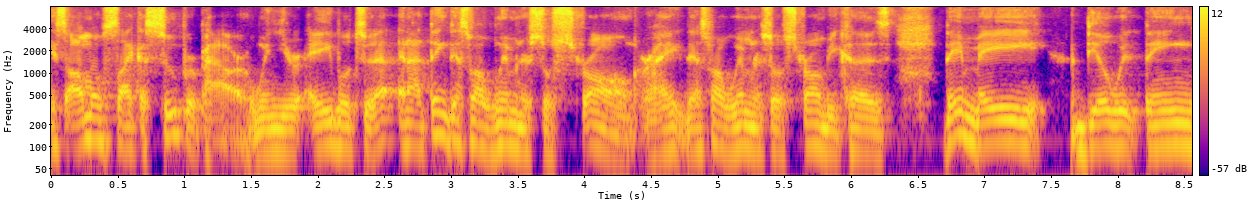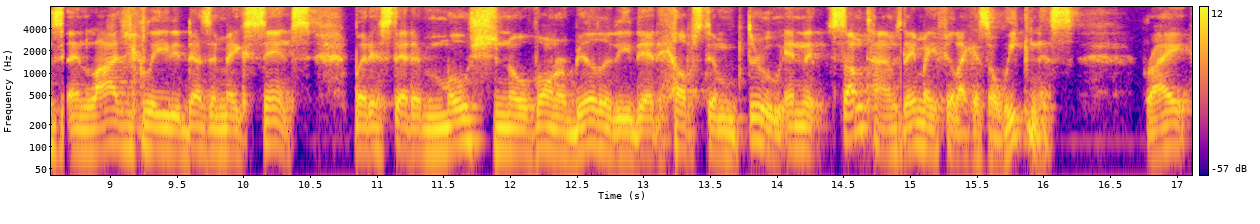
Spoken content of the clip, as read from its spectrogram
it's almost like a superpower when you're able to and i think that's why women are so strong right that's why women are so strong because they may deal with things and logically it doesn't make sense but it's that emotional vulnerability that helps them through and it, sometimes they may feel like it's a weakness right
